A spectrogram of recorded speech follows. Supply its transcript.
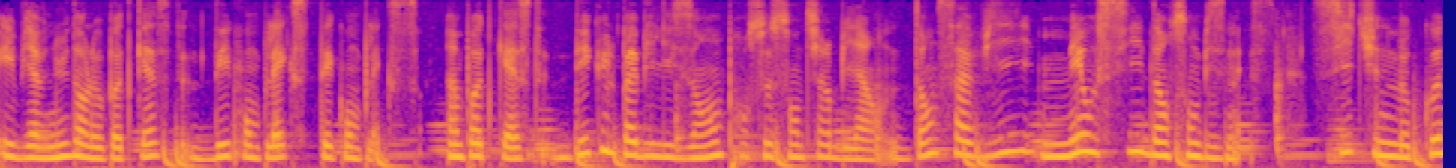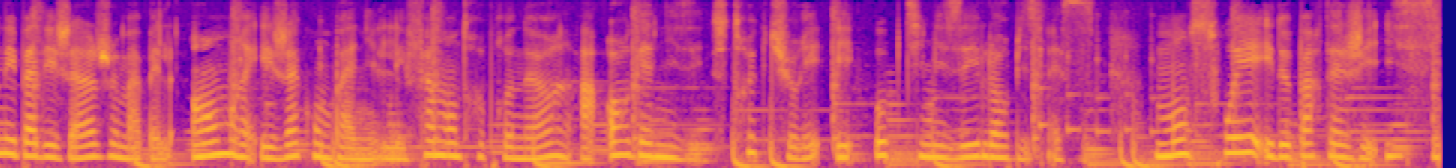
Et bienvenue dans le podcast Décomplexe tes complexes. Un podcast déculpabilisant pour se sentir bien dans sa vie mais aussi dans son business. Si tu ne me connais pas déjà, je m'appelle Ambre et j'accompagne les femmes entrepreneurs à organiser, structurer et optimiser leur business. Mon souhait est de partager ici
